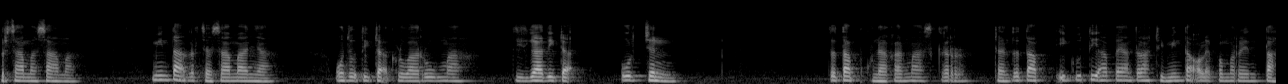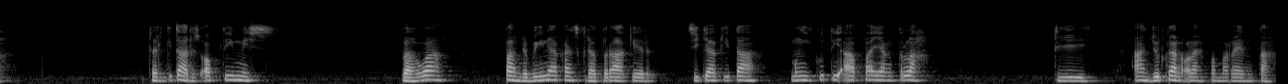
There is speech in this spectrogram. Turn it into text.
bersama-sama. Minta kerjasamanya untuk tidak keluar rumah. Jika tidak urgent. Tetap gunakan masker dan tetap ikuti apa yang telah diminta oleh pemerintah. Dan kita harus optimis bahwa pandemi ini akan segera berakhir jika kita mengikuti apa yang telah dianjurkan oleh pemerintah.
